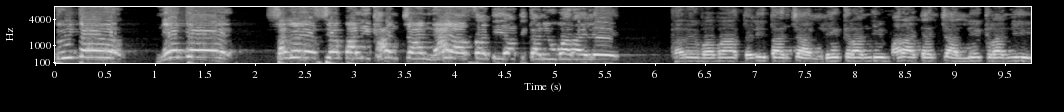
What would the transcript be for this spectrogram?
ट्विटर नेते सगळे शेफ अली खानच्या न्यायासाठी या ठिकाणी उभा राहिले. खरे बाबा दलितांच्या लेकरांनी मराठ्यांच्या लेकरांनी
